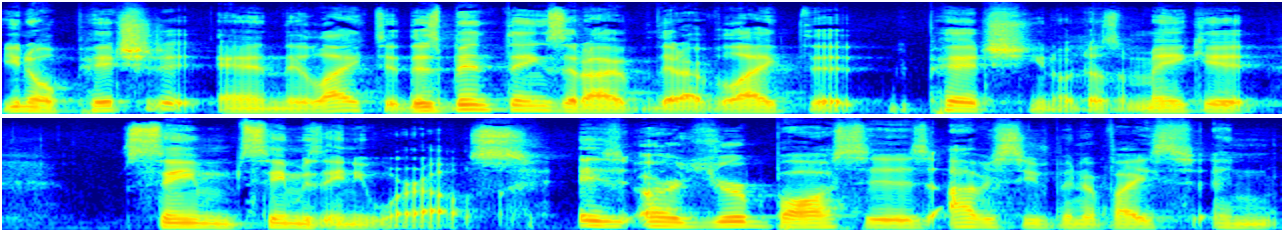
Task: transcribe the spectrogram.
you know, pitched it and they liked it. There's been things that I've that I've liked that pitch, you know, doesn't make it. Same same as anywhere else. Is are your bosses obviously you've been at Vice and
